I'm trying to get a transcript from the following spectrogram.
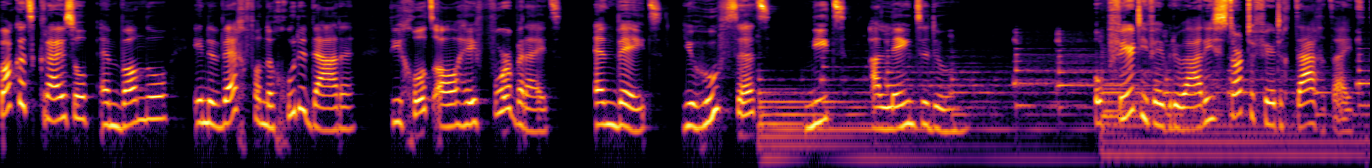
Pak het kruis op en wandel in de weg van de goede daden die God al heeft voorbereid. En weet, je hoeft het niet alleen te doen. Op 14 februari start de 40 dagen tijd.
